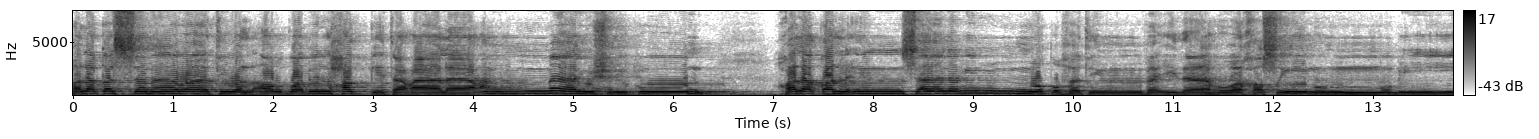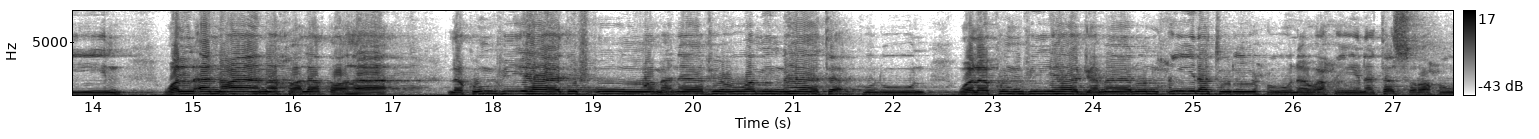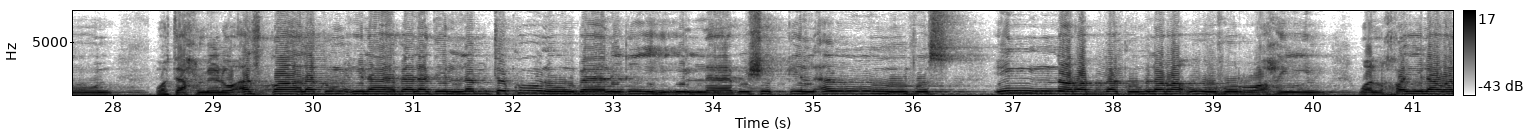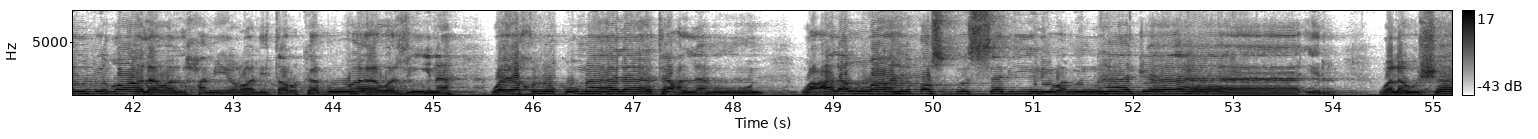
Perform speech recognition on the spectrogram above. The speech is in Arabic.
خلق السماوات والأرض بالحق تعالى عما يشركون. خلق الإنسان من نطفة فإذا هو خصيم مبين. والأنعام خلقها لكم فيها دفء ومنافع ومنها تأكلون. ولكم فيها جمال حين تريحون وحين تسرحون. وتحمل أثقالكم إلى بلد لم تكونوا بالغيه إلا بشق الأنفس. إن ربكم لرءوف رحيم. والخيل والبغال والحمير لتركبوها وزينة ويخلق ما لا تعلمون. وعلى الله قصد السبيل ومنها جائر. ولو شاء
